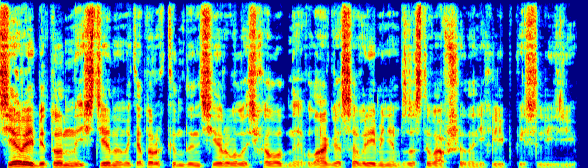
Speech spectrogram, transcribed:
Серые бетонные стены, на которых конденсировалась холодная влага, со временем застывавшая на них липкой слизью.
